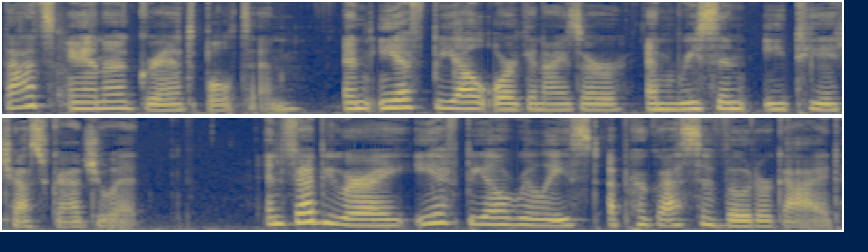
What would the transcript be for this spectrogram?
That's Anna Grant Bolton, an EFBL organizer and recent ETHS graduate. In February, EFBL released a progressive voter guide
